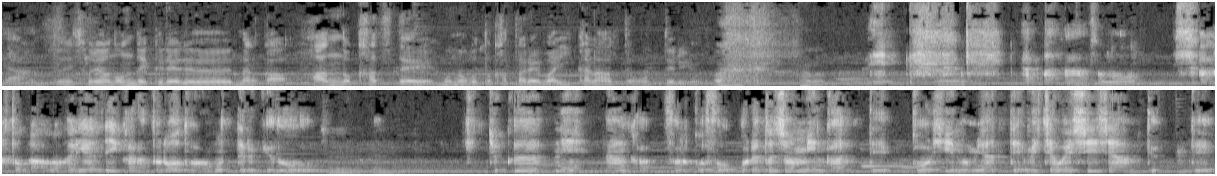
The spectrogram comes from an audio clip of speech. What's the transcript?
いや本当にそれを飲んでくれるなんかファンの数で物事語ればいいかなって思ってるよ、ね、やっぱさ、その、資格とか分かりやすいから取ろうとは思ってるけど、うんうん結局ね、なんか、それこそ俺とジョンミンがあって、コーヒー飲み合ってめっちゃ美味しいじゃんって言って、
